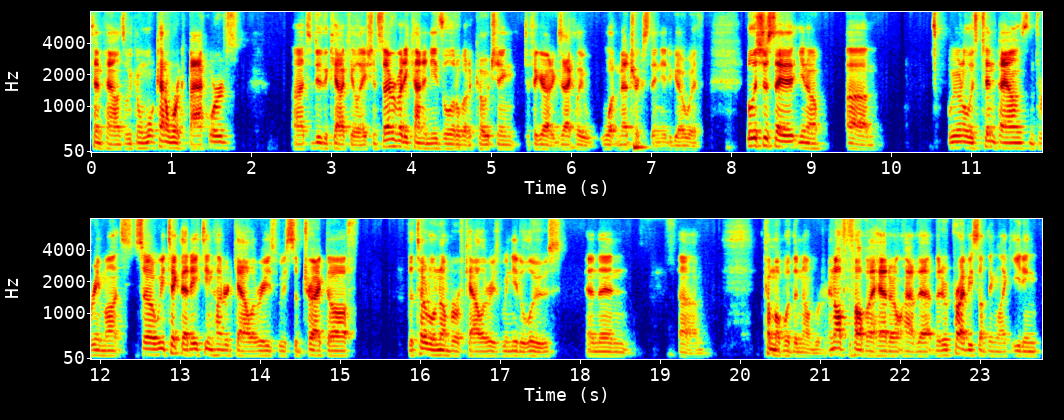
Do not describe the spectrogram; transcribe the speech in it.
10 pounds. We can kind of work backwards uh, to do the calculation. So everybody kind of needs a little bit of coaching to figure out exactly what metrics they need to go with. But let's just say that, you know, um, we want to lose 10 pounds in three months. So we take that 1800 calories, we subtract off the total number of calories we need to lose, and then um, come up with a number. And off the top of my head, I don't have that, but it would probably be something like eating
